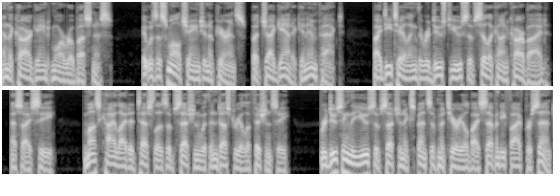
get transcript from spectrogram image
and the car gained more robustness. It was a small change in appearance, but gigantic in impact. By detailing the reduced use of silicon carbide, SiC, Musk highlighted Tesla's obsession with industrial efficiency. Reducing the use of such an expensive material by 75%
